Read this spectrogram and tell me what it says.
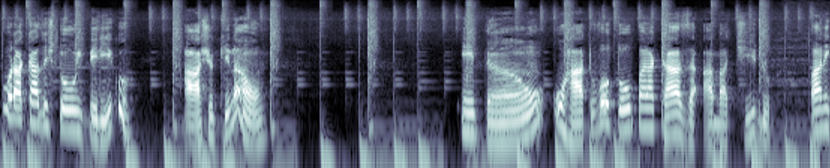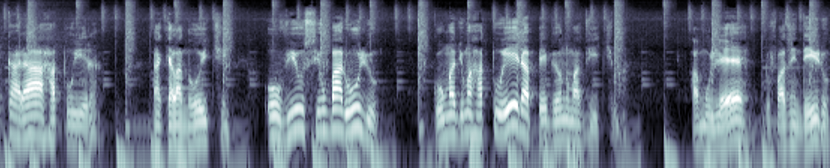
Por acaso estou em perigo? Acho que não. Então o rato voltou para casa abatido para encarar a ratoeira. Naquela noite, ouviu-se um barulho, como a de uma ratoeira pegando uma vítima. A mulher do fazendeiro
